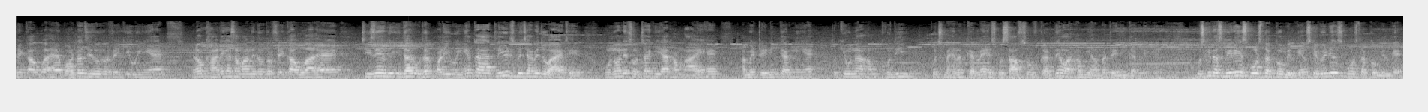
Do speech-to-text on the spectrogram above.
फेंका हुआ है। बॉटल्स इधर उधर फेंकी हुई हैं। यू नो खाने का सामान इधर उधर फेंका हुआ है। चीज़ें इधर उधर पड़ी हुई हैं। तो एथलीट्स बेचारे जो आए थे, उन्होंने सोचा कि यार हम आए हैं, हमें ट्रेनिंग करनी है तो क्यों ना हम खुद ही कुछ मेहनत कर लें, इसको साफ़ सूफ कर दें और हम यहाँ पर ट्रेनिंग कर लेंगे। उसकी तस्वीरें स्पोर्ट्स तक को मिल गई, उसके वीडियो स्पोर्ट्स तक को मिल गए।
